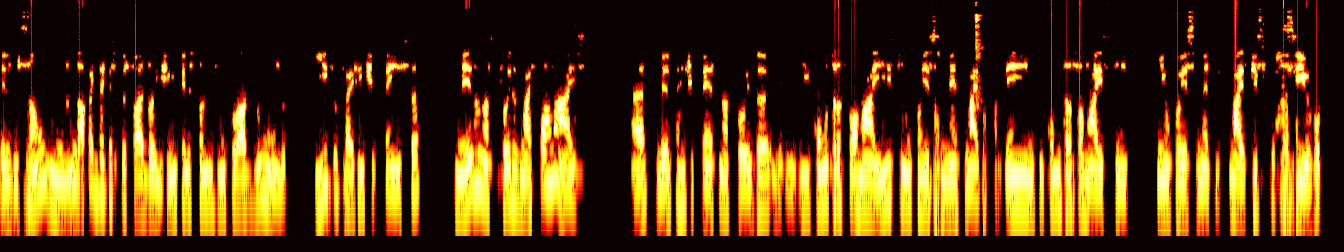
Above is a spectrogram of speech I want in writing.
Eles não são, não dá pra dizer que esse pessoal é doidinho, que eles estão desvinculados do mundo. Isso que a gente pensa, mesmo nas coisas mais formais. Né? Mesmo que a gente pense na coisa e, e como transformar isso em um conhecimento mais acadêmico, como transformar isso em, em um conhecimento mais discursivo,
